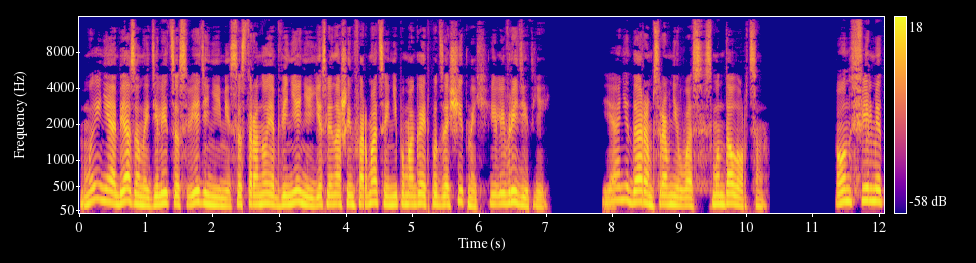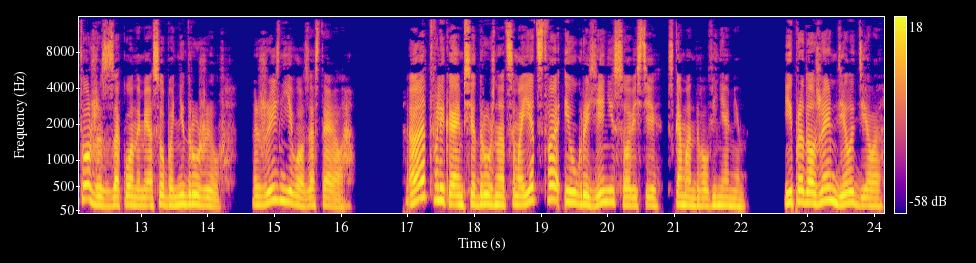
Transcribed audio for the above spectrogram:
Мы не обязаны делиться сведениями со стороной обвинений, если наша информация не помогает подзащитной или вредит ей. Я недаром сравнил вас с мандалорцем. Он в фильме тоже с законами особо не дружил. Жизнь его заставила. «Отвлекаемся дружно от самоедства и угрызений совести», — скомандовал Вениамин и продолжаем делать дело.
